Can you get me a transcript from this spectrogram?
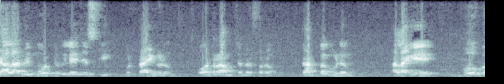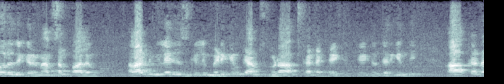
చాలా రిమోట్ విలేజెస్కి బుట్టాయిగూడెం కోట రామచంద్రపురం దర్భగూడెం అలాగే భోగోలు దగ్గర నర్సంపాలెం అలాంటి విలేజెస్కి వెళ్ళి మెడికల్ క్యాంప్స్ కూడా కండక్ట్ చేయడం జరిగింది. ఆ కండక్ట్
